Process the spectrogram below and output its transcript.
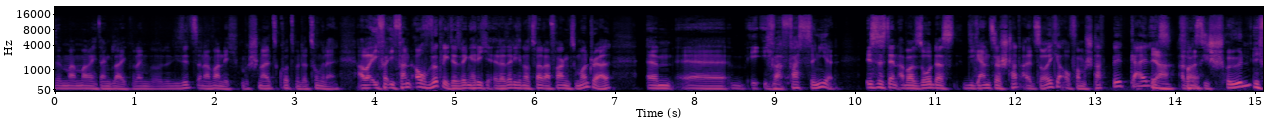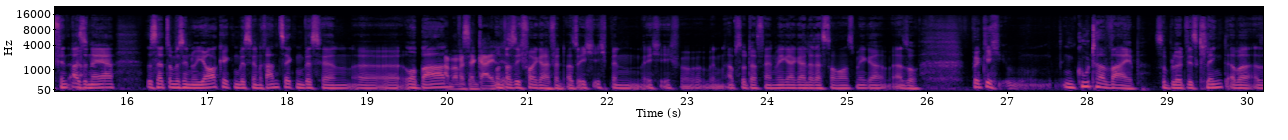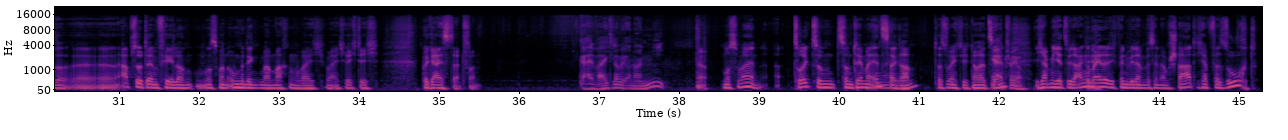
Mache ich dann gleich. Die sitzt an der Wand, ich schnall's kurz mit der Zunge rein. Aber ich, ich fand auch wirklich, deswegen hätte ich tatsächlich noch zwei, drei Fragen zu Montreal. Ähm, äh, ich war fasziniert. Ist es denn aber so, dass die ganze Stadt als solche auch vom Stadtbild geil ist? Ja, also voll. ist sie schön? Ich finde, also naja, es ist halt so ein bisschen New Yorkig, ein bisschen ranzig, ein bisschen äh, urban. Aber was ja geil und ist. was ich voll geil finde. Also ich, ich bin, ich, ich bin ein absoluter Fan, mega geile Restaurants, mega, also wirklich ein guter Vibe, so blöd wie es klingt, aber also äh, absolute Empfehlung, muss man unbedingt mal machen, weil ich, war ich richtig begeistert von. Geil war ich, glaube ich, auch noch nie. Ja, muss man hin. Zurück zum, zum Thema Instagram. Das möchte ich noch Ja, erzählen. Entschuldigung. ich habe mich jetzt wieder angemeldet, ich bin wieder ein bisschen am Start. Ich habe versucht,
